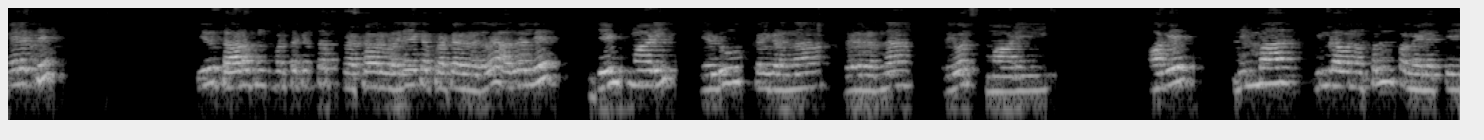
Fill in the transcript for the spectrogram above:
ಮೇಲೆತ್ತಿ. ಇದು ತಾಳದಿಂದ ಬರ್ತಕ್ಕಂಥ ಪ್ರಕಾರಗಳು, ಅನೇಕ ಪ್ರಕಾರಗಳಿದಾವೆ. ಅದರಲ್ಲಿ ಜಂಪ್ ಮಾಡಿ ಎರಡೂ ಕೈಗಳನ್ನ ಬೆಳೆಗಳನ್ನ ರಿವರ್ಸ್ ಮಾಡಿ. ಹಾಗೆ ನಿಮ್ಮ ಇಂಬಳವನ್ನು ಸ್ವಲ್ಪ ಮೇಲೆತ್ತಿ.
